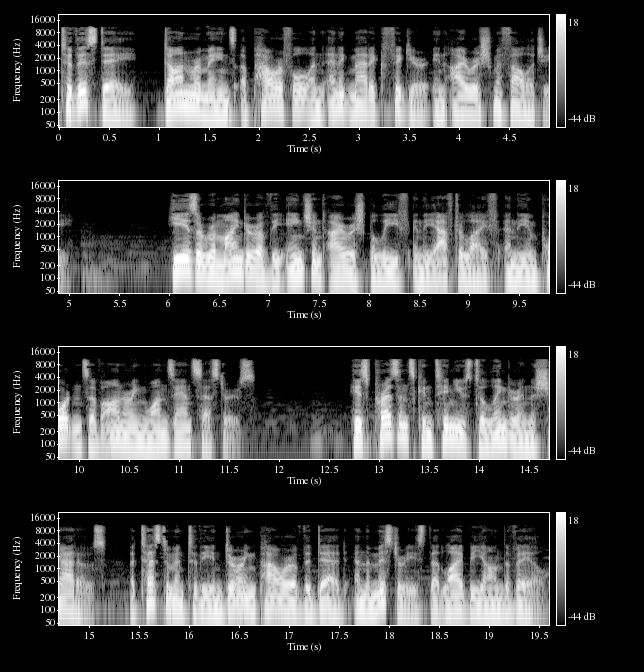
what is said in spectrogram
To this day, Donn remains a powerful and enigmatic figure in Irish mythology. He is a reminder of the ancient Irish belief in the afterlife and the importance of honoring one's ancestors. His presence continues to linger in the shadows, a testament to the enduring power of the dead and the mysteries that lie beyond the veil.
